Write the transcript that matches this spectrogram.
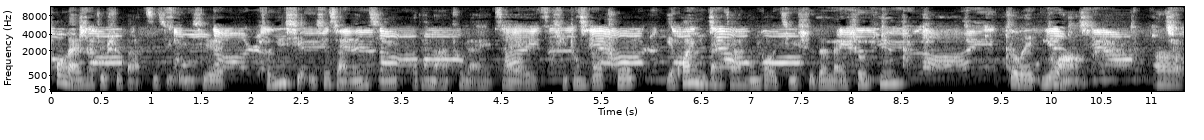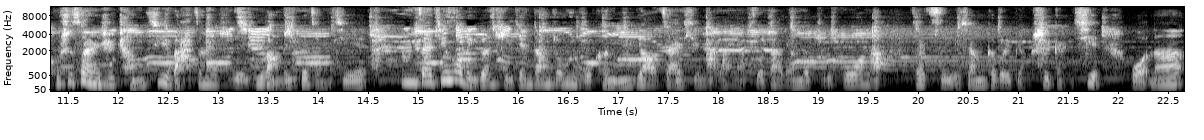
后来呢，就是把自己的一些曾经写的一些散文集，把它拿出来在其中播出，也欢迎大家能够及时的来收听。作为以往，呃，不是算是成绩吧，算是以往的一个总结。那么在今后的一段时间当中呢，我可能要在喜马拉雅做大量的直播了，在此也向各位表示感谢。我呢，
